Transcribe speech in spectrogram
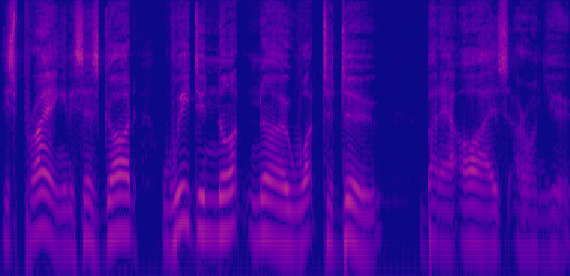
He's praying and he says, God, we do not know what to do, but our eyes are on you.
